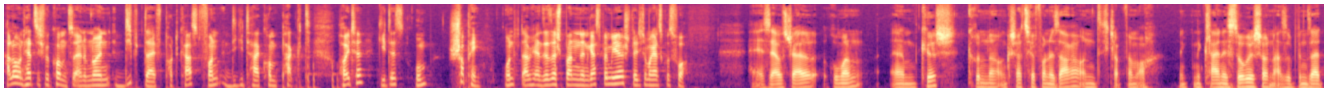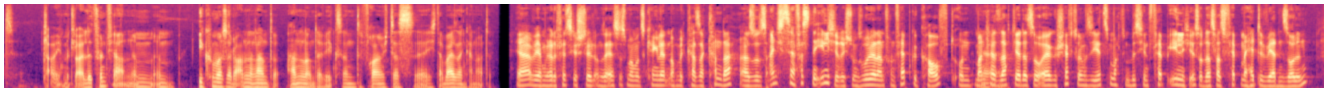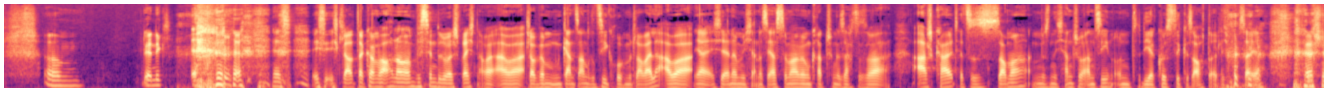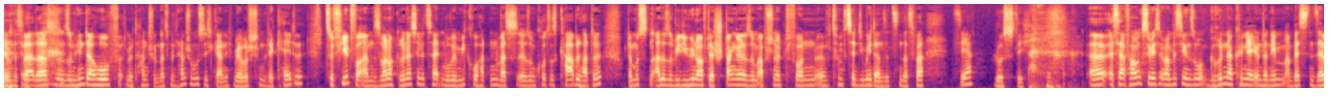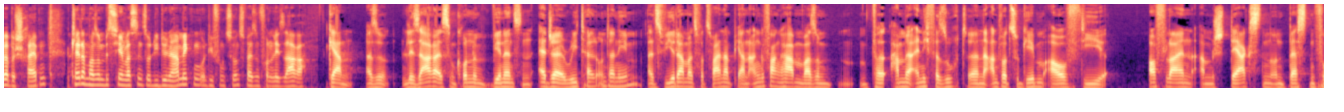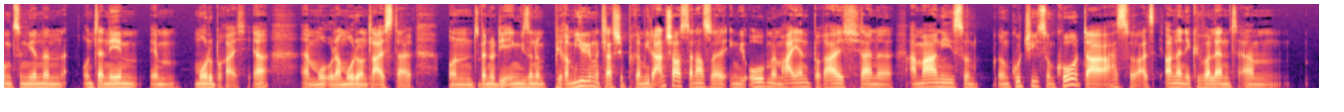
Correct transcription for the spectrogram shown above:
Hallo und herzlich willkommen zu einem neuen Deep Dive Podcast von Digital Kompakt. Heute geht es um Shopping. Und da habe ich einen sehr, sehr spannenden Gast bei mir. Stell dich doch mal ganz kurz vor. Hey, servus, Giles, Roman ähm, Kirsch, Gründer und Geschäftsführer von Lesara. Und ich glaube, wir haben auch eine, eine, kleine Historie schon. Also bin seit, glaube ich, mittlerweile fünf Jahren im, im E-Commerce oder Online-Handel unterwegs und freue mich, dass äh, ich dabei sein kann heute. Ja, wir haben gerade festgestellt, unser erstes Mal haben wir uns kennengelernt noch mit Kasakanda. Also das ist eigentlich ja fast eine ähnliche Richtung. Es wurde ja dann von Fab gekauft und mancher ja. sagt ja, dass so euer Geschäft, was ihr jetzt macht, ein bisschen Fab ähnlich ist oder das, was Fab mal hätte werden sollen. Ähm, er nickt. ich ich glaube, da können wir auch noch mal ein bisschen drüber sprechen, aber, aber ich glaube, wir haben eine ganz andere Zielgruppe mittlerweile. Aber ja, ich erinnere mich an das erste Mal, wir haben gerade schon gesagt, es war arschkalt, jetzt ist es Sommer, wir müssen nicht Handschuhe anziehen und die Akustik ist auch deutlich besser, ja. ja, stimmt, das war da in so einem Hinterhof mit Handschuhen. Das mit Handschuhen wusste ich gar nicht mehr, aber stimmt, der Kälte. Zu viert vor allem. Das war noch Gründerszene-Zeiten, wo wir ein Mikro hatten, was äh, so ein kurzes Kabel hatte. Und da mussten alle so wie die Hühner auf der Stange so im Abschnitt von äh, fünf Zentimetern sitzen. Das war sehr lustig. äh, es ist erfahrungsgemäß immer ein bisschen so, Gründer können ja ihr Unternehmen am besten selber beschreiben. Erklär doch mal so ein bisschen, was sind so die Dynamiken und die Funktionsweisen von Lesara? Gern. Also Lesara ist im Grunde, wir nennen es ein Agile Retail Unternehmen. Als wir damals vor zweieinhalb Jahren angefangen haben, war so, haben wir eigentlich versucht, äh, eine Antwort zu geben auf die offline am stärksten und besten funktionierenden Unternehmen im Modebereich, ja, ähm, oder Mode und Lifestyle. Und wenn du dir irgendwie so eine Pyramide, eine klassische Pyramide anschaust, dann hast du halt irgendwie oben im High-End-Bereich deine Armanis und, und Guccis und Co. Da hast du als Online-Äquivalent ähm,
